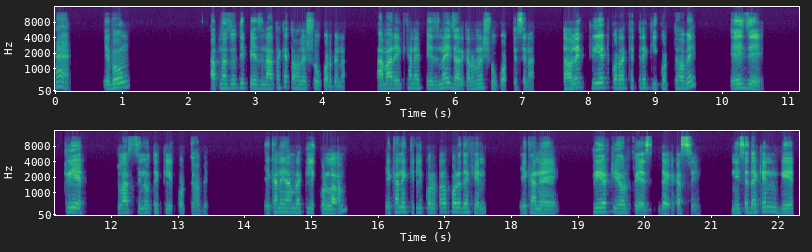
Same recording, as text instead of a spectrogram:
হ্যাঁ? এবং আপনার যদি পেজ না থাকে তাহলে শো করবে না। আমার এখানে পেজ নাই, যার কারণে শো করতেছে না। তাহলে ক্রিয়েট করার ক্ষেত্রে কি করতে হবে? এই যে ক্রিয়েট প্লাস চিহ্নতে ক্লিক করতে হবে। এখানে আমরা ক্লিক করলাম। এখানে ক্লিক করার পরে দেখেন, এখানে ক্রিয়েট ইওর পেজ দেখাচ্ছে। নিচে দেখেন গেট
